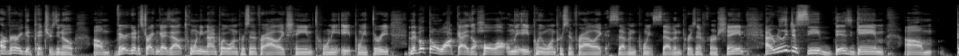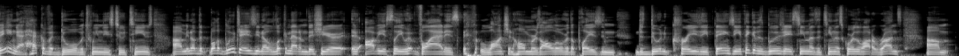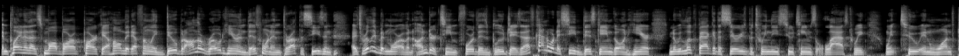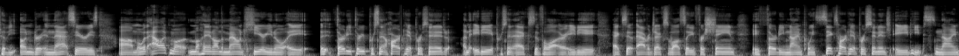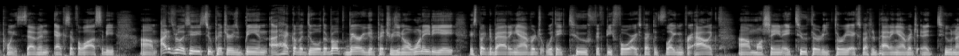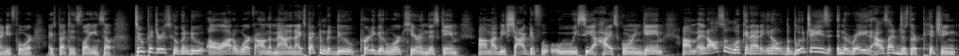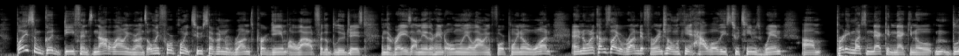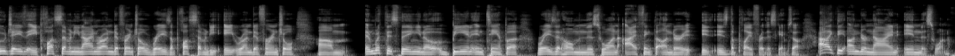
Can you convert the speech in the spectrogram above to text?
are very good pitchers. You know, um, very good at striking guys out. 29.1% for Alex Shane, 28.3, and they both don't walk guys a whole lot. Only 8.1% for Alek, 7.7% for Shane. And I really just see this game um, being a heck of a duel between these two teams. Um, you know, the, well, the Blue Jays, you know, looking at them this year, obviously Vlad is launching homers all over the place and just doing crazy things. And you think of this Blue Jays team as a team that scores a lot of runs. Um, and playing at that small ballpark at home, they definitely do. But on the road here in this one and throughout the season, it's really been more of an under team for this Blue Jays. And that's kind of what I see this game going here. You know, we look back at the series between these two teams last week, went two and one to the under in that series. Um, with Alek Manoah on the mound here, you know, a 33% hard hit percentage, an 88% exit velocity, or 88 exit average exit velocity for Shane, a 39.6 hard hit percentage, 89.7 exit velocity. Um, I just really see these two pitchers being a heck of a duel. They're both very good pitchers. You know, a 188 expected batting average with a 254 expected slugging for Alex, um, while Shane a 233 expected batting average and a 294 expected slugging. So two pitchers who can do a lot of work on the mound, and I expect them to do pretty good work here in this game. Um, I'd be shocked if we see a high scoring game. Um, and also looking at it, you know, the Blue Jays and the Rays, outside of just their pitching, play some good defense, not allowing runs. Only 4.27 runs per game allowed for the Blue Jays, and the Rays, on the other hand, only allowing 4.01. And when it comes to like run differential and looking at how well these two teams win, um, pretty much neck and neck. You know, Blue Jays a plus 79 run differential, Rays a plus 78 run differential. Um, and with this thing, you know, being in Tampa, raised at home in this one, I think the under is, is the play for this game. So I like the under nine in this one.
